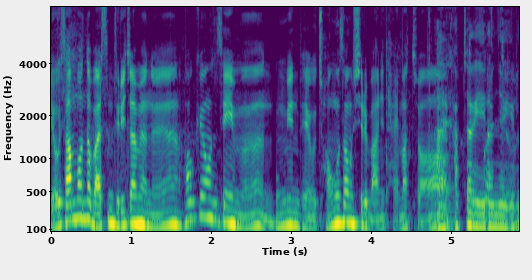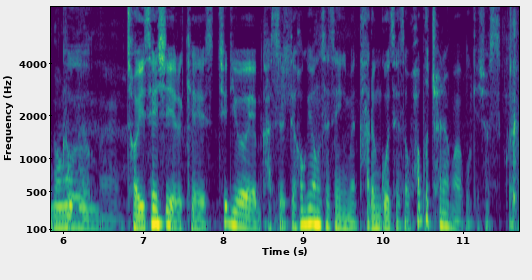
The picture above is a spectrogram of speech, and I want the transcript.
여기서 한 번 더 말씀드리자면은 허규영 선생님은 국민 배우 정우성 씨를 많이 닮았죠. 아, 갑자기 이런 똑같죠. 얘기로 넘어오면 네. 저희 셋이 이렇게 스튜디오에 갔을 때 허규영 선생님은 다른 곳에서 화보 촬영하고 계셨을 거예요.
